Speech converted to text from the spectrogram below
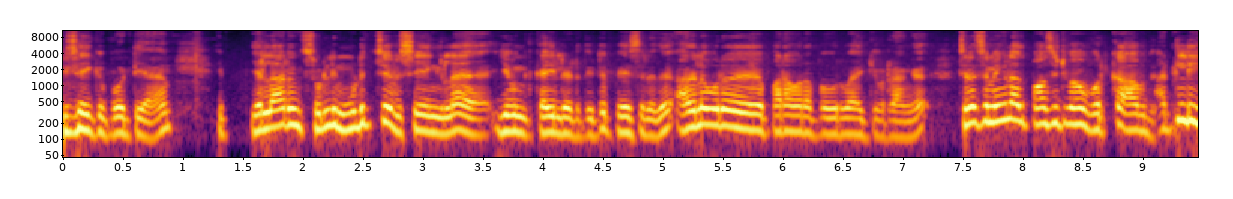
விஜய்க்கு போட்டியாக இப் எல்லாரும் சொல்லி முடிச்ச விஷயங்களை இவங்க கையில் எடுத்துக்கிட்டு பேசுறது. அதில் ஒரு பரபரப்பை உருவாக்கி விடுறாங்க. சில சமயங்கள் அது பாசிட்டிவாக ஒர்க் ஆகுது. அட்லி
